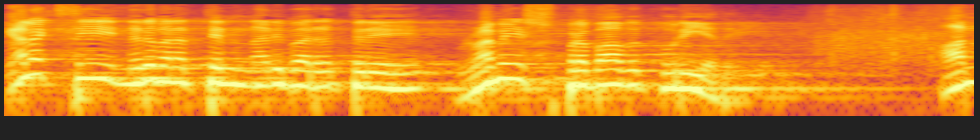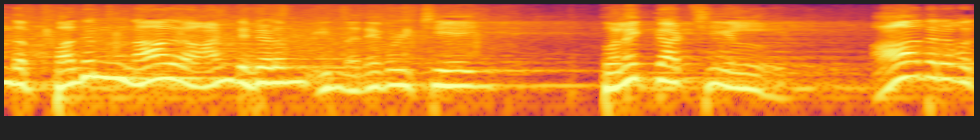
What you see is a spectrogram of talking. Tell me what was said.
கேலக்சி நிறுவனத்தின் அதிபர் திரு ரமேஷ் பிரபாவுக்குரியது அந்த பதினாலு ஆண்டுகளும் இந்த நிகழ்ச்சியை தொலைக்காட்சியில் ஆதரவு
